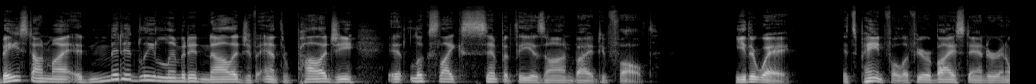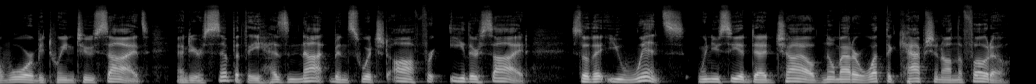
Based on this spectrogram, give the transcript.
based on my admittedly limited knowledge of anthropology, it looks like sympathy is on by default. Either way, it's painful if you're a bystander in a war between two sides and your sympathy has not been switched off for either side, so that you wince when you see a dead child, no matter what the caption on the photo.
